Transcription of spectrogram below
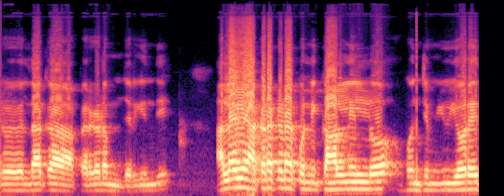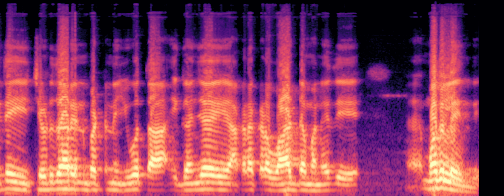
ఇరవై వేల దాకా పెరగడం జరిగింది. అలాగే అక్కడక్కడ కొన్ని కాలనీల్లో కొంచెం ఎవరైతే ఈ చెడుదారిని పట్టిన యువత ఈ గంజాయి అక్కడక్కడ వాడడం అనేది మొదలైంది.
